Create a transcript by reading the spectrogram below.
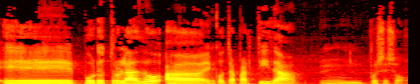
Eh, por otro lado, ah, en contrapartida, pues eso,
